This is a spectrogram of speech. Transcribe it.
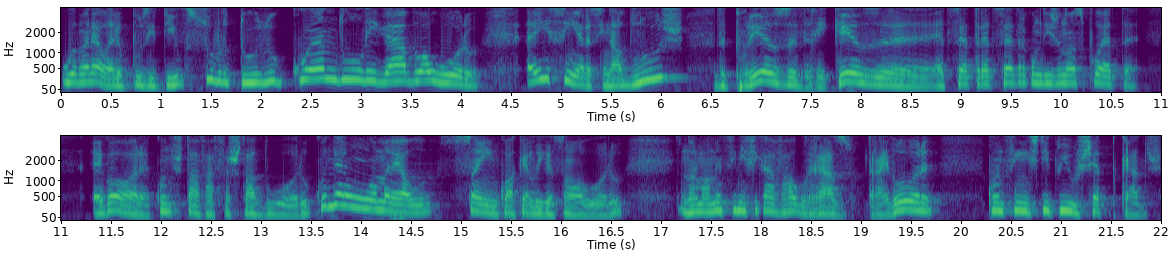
O amarelo era positivo, sobretudo quando ligado ao ouro. Aí sim era sinal de luz, de pureza, de riqueza, etc, etc, como diz o nosso poeta. Agora, quando estava afastado do ouro, quando era um amarelo sem qualquer ligação ao ouro, normalmente significava algo raso, traidor. Quando se instituiu os sete pecados,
